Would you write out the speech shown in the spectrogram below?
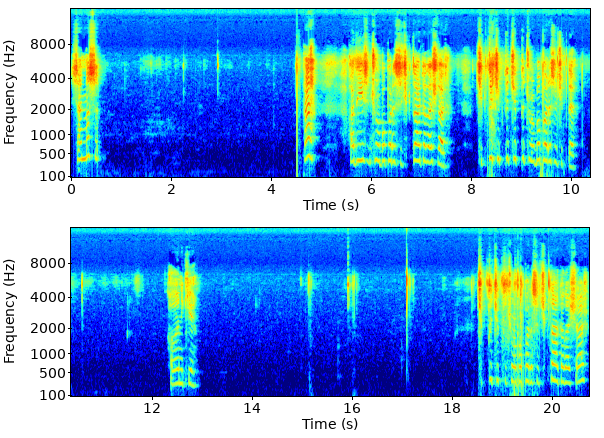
sen nasıl? Heh. Hadi iyisin çorba parası çıktı arkadaşlar. Çıktı çıktı çıktı çorba parası çıktı. Kalan iki. Çıktı çıktı çorba parası çıktı arkadaşlar.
